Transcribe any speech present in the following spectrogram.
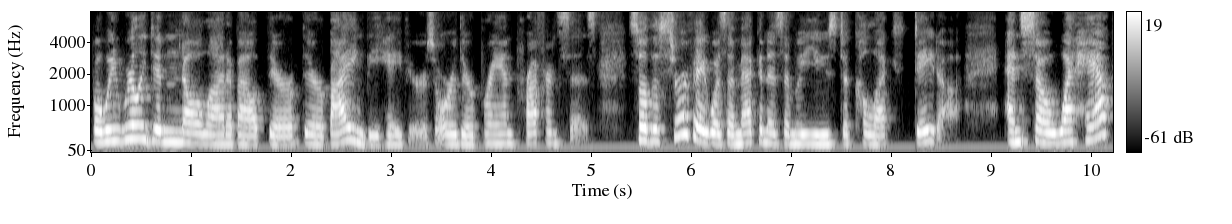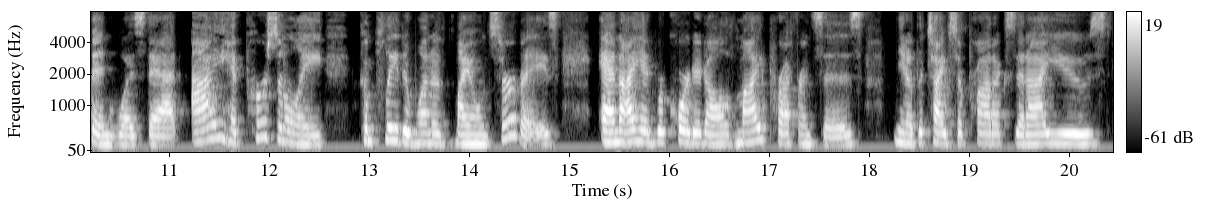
But we really didn't know a lot about their their buying behaviors or their brand preferences. So the survey was a mechanism we used to collect data. And so what happened was that I had personally completed one of my own surveys and I had recorded all of my preferences, you know, the types of products that I used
